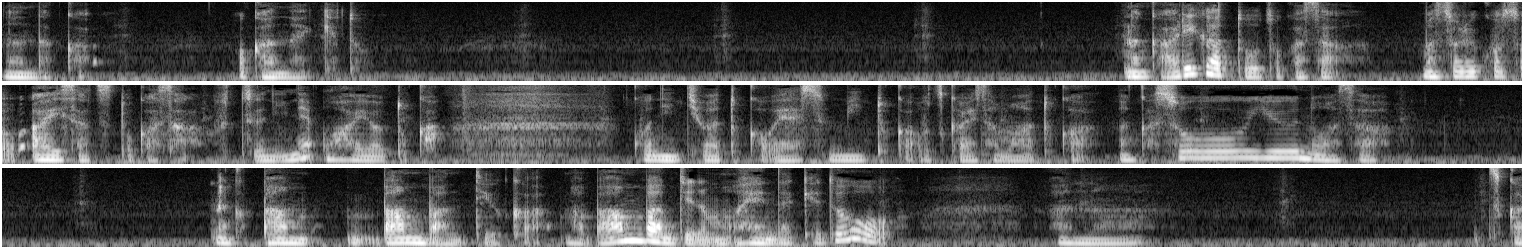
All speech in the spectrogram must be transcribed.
なんだか。わかんないけど。なんか「ありがとう」とかさ、まあ、それこそ挨拶とかさ。普通にね「おはよう」とか「こんにちは」とか「おやすみ」とか「お疲れ様とか。なんかそういうのはさ。なんかバンバンバンっていうか、まあ、バンバンっていうのも変だけど。あの使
